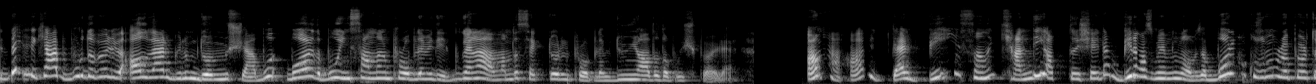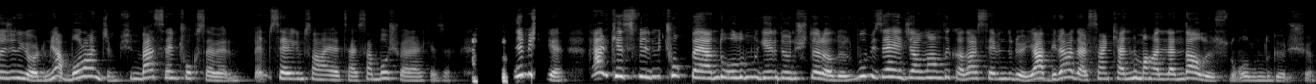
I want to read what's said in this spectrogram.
Belli ki abi burada böyle bir al ver gülüm dönmüş yani. Bu, bu arada bu insanların problemi değil. Bu genel anlamda sektörün problemi. Dünyada da bu iş böyle. Ama abi yani bir insanın kendi yaptığı şeyden biraz memnun olması. Boran Kuzum'un röportajını gördüm. Ya Borancığım şimdi ben seni çok severim. Benim sevgim sana yeter. Sen boş ver herkese. Demiş ki herkes filmi çok beğendi olumlu geri dönüşler alıyoruz. Bu bize heyecanlandığı kadar sevindiriyor. Ya birader sen kendi mahallende alıyorsun olumlu görüşü.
